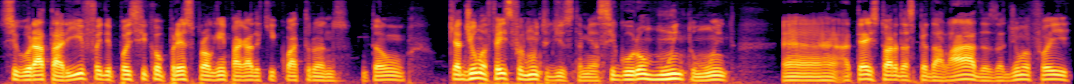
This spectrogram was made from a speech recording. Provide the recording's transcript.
segurar a tarifa e depois fica o preço para alguém pagar daqui quatro anos. Então, o que a Dilma fez foi muito disso também. Ela segurou muito, muito. É, até a história das pedaladas, a Dilma foi.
